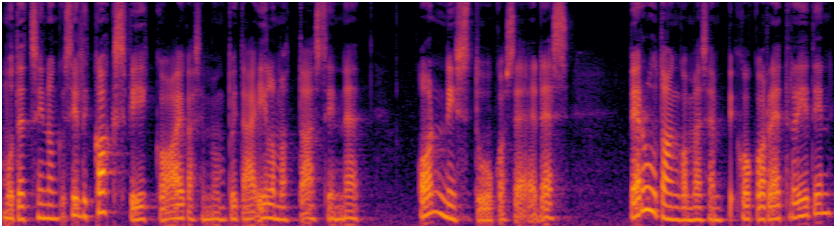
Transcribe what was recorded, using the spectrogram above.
mutta siinä on silti kaksi viikkoa aikaisemmin mun pitää ilmoittaa sinne, että onnistuuko se edes, peruutanko mä sen koko retriitin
